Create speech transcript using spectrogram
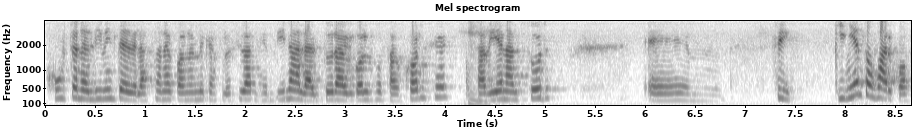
justo en el límite de la zona económica exclusiva argentina, a la altura del Golfo San Jorge, o sea, mm. bien al sur. Eh, sí, 500 barcos,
